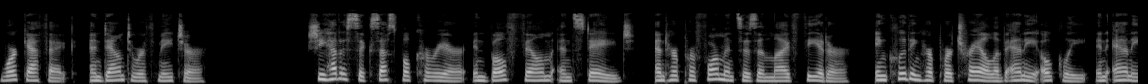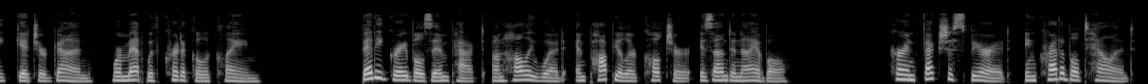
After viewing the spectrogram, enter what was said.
work ethic, and down-to-earth nature. She had a successful career in both film and stage, and her performances in live theater, including her portrayal of Annie Oakley in Annie, Get Your Gun, were met with critical acclaim. Betty Grable's impact on Hollywood and popular culture is undeniable. Her infectious spirit, incredible talent,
